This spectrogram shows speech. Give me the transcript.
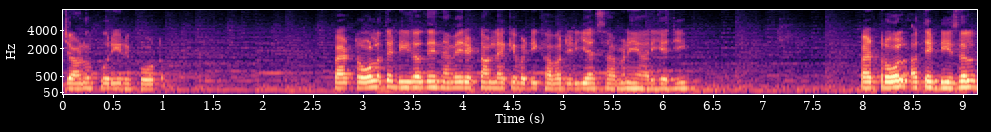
ਜਾਣੂ ਪੂਰੀ ਰਿਪੋਰਟ। ਪੈਟਰੋਲ ਅਤੇ ਡੀਜ਼ਲ ਦੇ ਨਵੇਂ ਰੇਟਾਂ ਨੂੰ ਲੈ ਕੇ ਵੱਡੀ ਖਬਰ ਜਿਹੜੀ ਹੈ ਸਾਹਮਣੇ ਆ ਰਹੀ ਹੈ ਜੀ। ਪੈਟਰੋਲ ਅਤੇ ਡੀਜ਼ਲ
